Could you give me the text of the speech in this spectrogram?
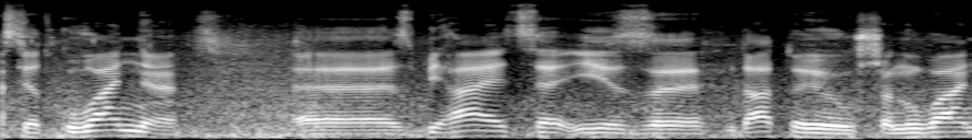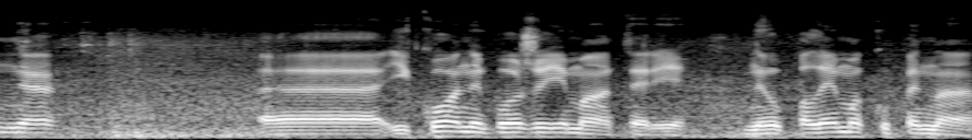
святкування е, збігається із датою вшанування е, ікони Божої Матері, неопалима купина.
